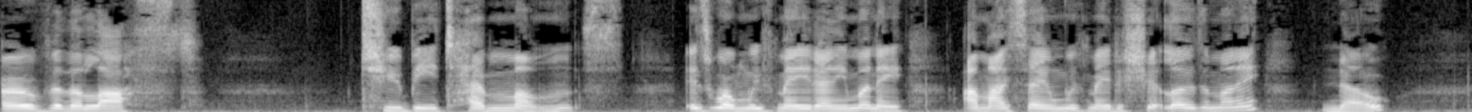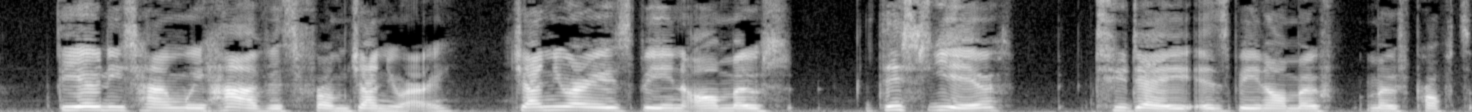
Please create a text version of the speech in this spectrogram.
over the last to be 10 months, is when we've made any money. Am I saying we've made a shitload of money? No. The only time we have is from January. January has been our most, this year today has been our most, most profit,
